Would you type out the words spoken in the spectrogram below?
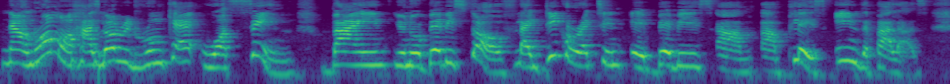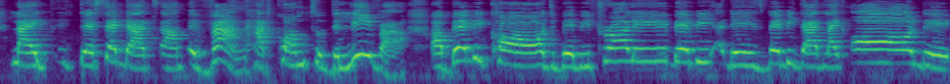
Now, Romo has Lori Ronke was seen buying, you know, baby stuff, like decorating a baby's um, um, place in the palace. Like they said that um, a van had come to deliver a baby cot, baby trolley, baby this, baby that, like all the,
